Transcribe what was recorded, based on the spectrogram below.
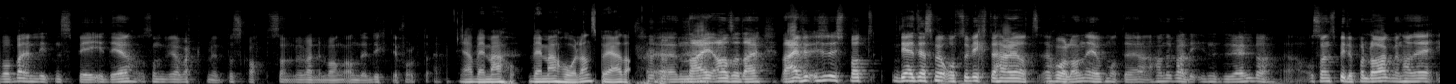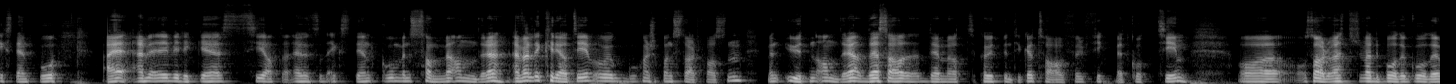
var bare en liten sped idé, og som vi har vært med på å skape sammen med veldig mange andre dyktige folk. Da. Ja, Hvem er, hvem er Haaland, spør jeg da. eh, nei, altså nei, nei, husk på at det, det, som er også viktig her, er at Haaland er jo på en måte, han er veldig individuell. da. Også Han spiller på lag, men han er ekstremt god. Jeg, jeg, vil ikke si at jeg er sånn ekstremt god, men sammen med andre. Jeg er veldig kreativ og god kanskje på den startfasen, men uten andre. Det sa det med at Kahoot begynte ikke å ta av før fikk med et godt team. Og, og, så har det vært veldig både gode,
